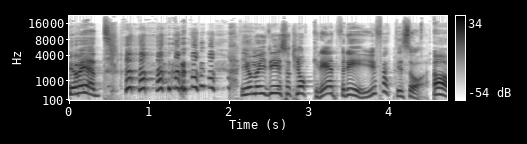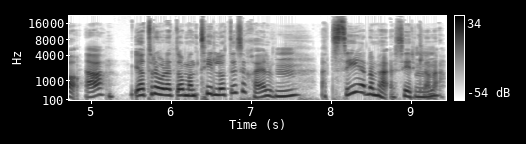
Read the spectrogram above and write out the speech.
Jag vet. Jo, men det är så klockrent, för det är ju faktiskt så. Ja, Ja, jag tror att om man tillåter sig själv att se de här cirklarna.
